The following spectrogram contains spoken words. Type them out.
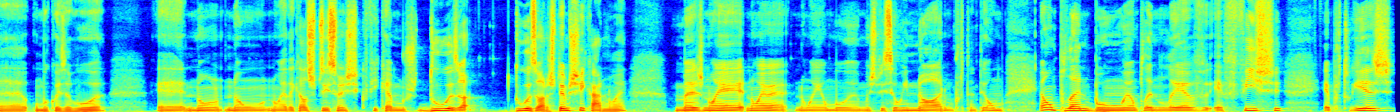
uh, uma coisa boa. Uh, não, não, não é daquelas exposições que ficamos duas, duas horas. Podemos ficar, não é? Mas não é, não é, não é uma, uma exposição enorme, portanto é um, é um plano bom, é um plano leve, é fixe, é português,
